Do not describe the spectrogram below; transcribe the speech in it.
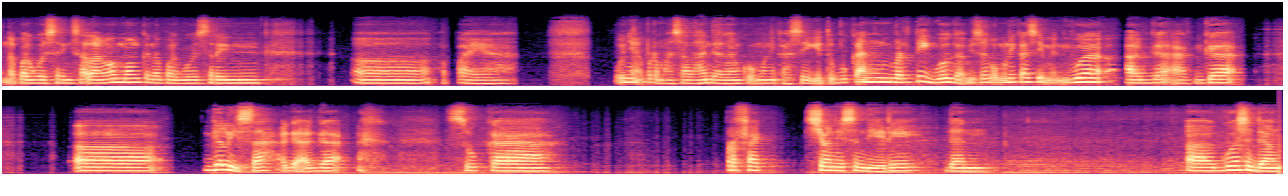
Kenapa gue sering salah ngomong, kenapa gue sering uh, apa ya punya permasalahan dalam komunikasi gitu. Bukan berarti gue gak bisa komunikasi men. Gue agak-agak uh, gelisah agak-agak suka perfeksionis sendiri dan uh, eh, gue sedang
